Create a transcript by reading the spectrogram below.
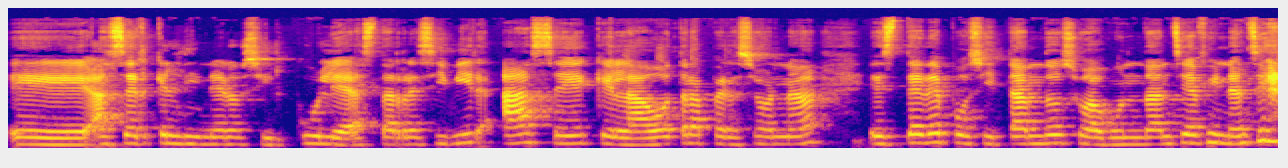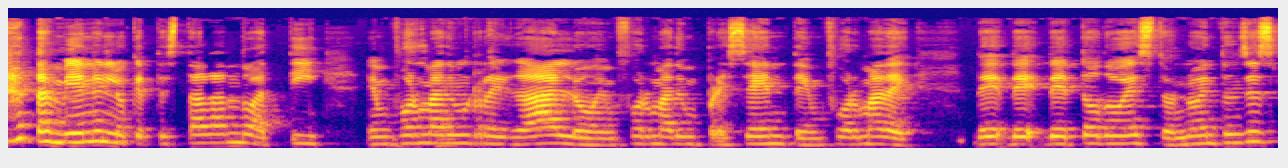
eh, hacer que el dinero circule, hasta recibir hace que la otra persona esté depositando su abundancia financiera también en lo que te está dando a ti, en forma de un regalo, en forma de un presente, en forma de, de, de todo esto, ¿no? Entonces,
